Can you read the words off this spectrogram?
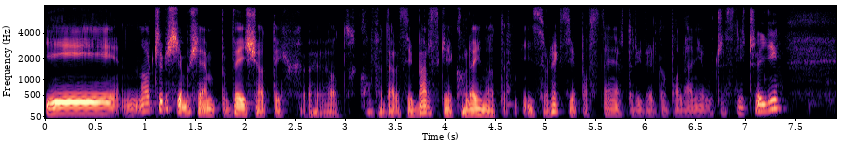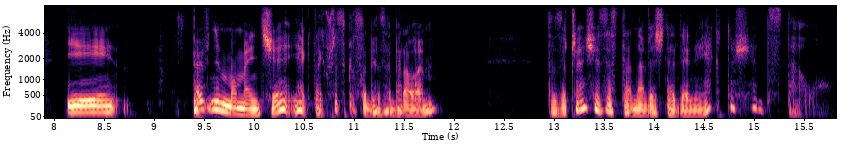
I no, oczywiście musiałem wyjść od tych, od Konfederacji Barskiej, kolejno te insurrekcje, powstania, w których Wielkopolanie uczestniczyli. I w pewnym momencie, jak tak wszystko sobie zebrałem, to zacząłem się zastanawiać nad tym, jak to się stało,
